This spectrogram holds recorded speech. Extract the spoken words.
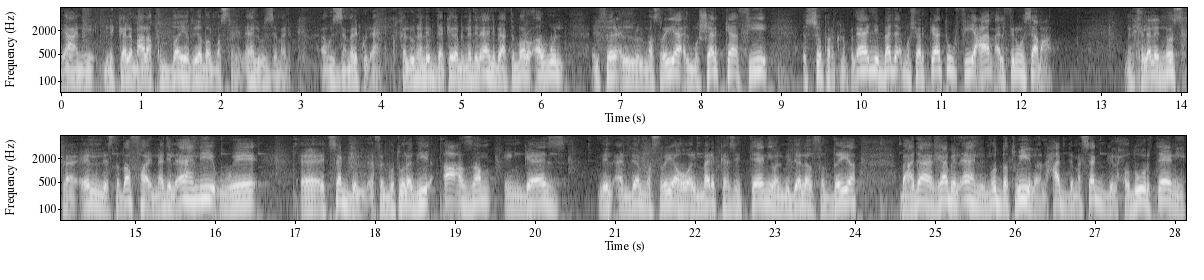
يعني بنتكلم على قطبي الرياضة المصرية الأهلي والزمالك أو الزمالك والأهلي. خلونا نبدأ كده بالنادي الأهلي باعتباره أول الفرق المصرية المشاركة في السوبر جلوب الأهلي بدأ مشاركاته في عام 2007 من خلال النسخة اللي استضافها النادي الأهلي واتسجل في البطولة دي أعظم إنجاز للأندية المصرية هو المركز الثاني والميدالية الفضية. بعدها غاب الأهلي لمدة طويلة لحد ما سجل حضور تاني آه،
